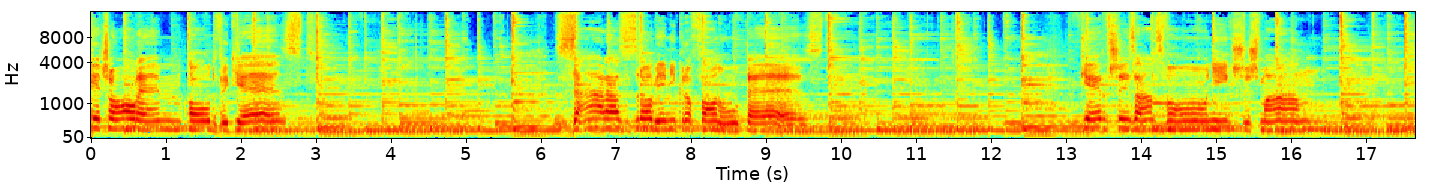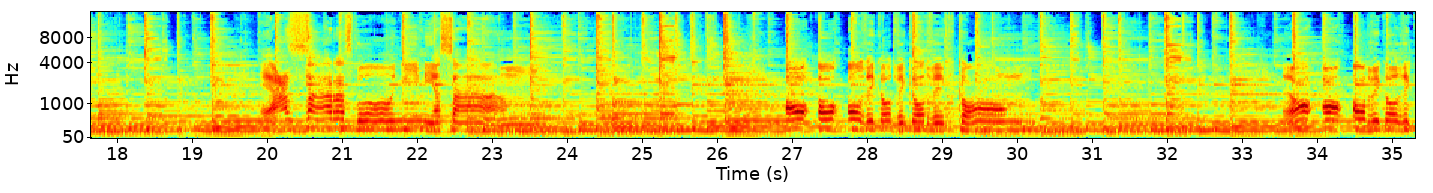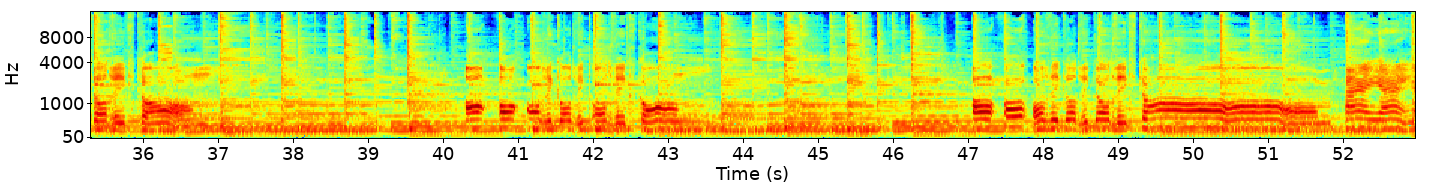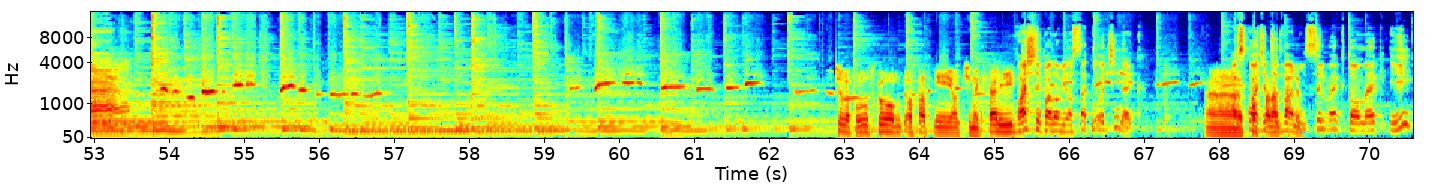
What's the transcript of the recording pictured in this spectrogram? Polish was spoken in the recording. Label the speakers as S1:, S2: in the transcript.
S1: wieczorem odwyk jest. Zaraz zrobię mikrofonu test. Pierwszy zadzwoni Krzyszman. A zaraz po nim ja sam. O, o, odwyk, odwyk, odwyk, kom. O, o, odwyk, odwyk, odwyk, kom. O, o, odwyk, odwyk, odwyk, kom. O, o, odwyk, odwyk, odwyk, kom. Aj, aj, aj.
S2: Ciele po ludzku, ostatni odcinek serii.
S3: Właśnie panowie, ostatni odcinek.
S2: E,
S3: A w składzie
S2: postaram
S3: przed wami
S2: się-
S3: Sylwek, Tomek i...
